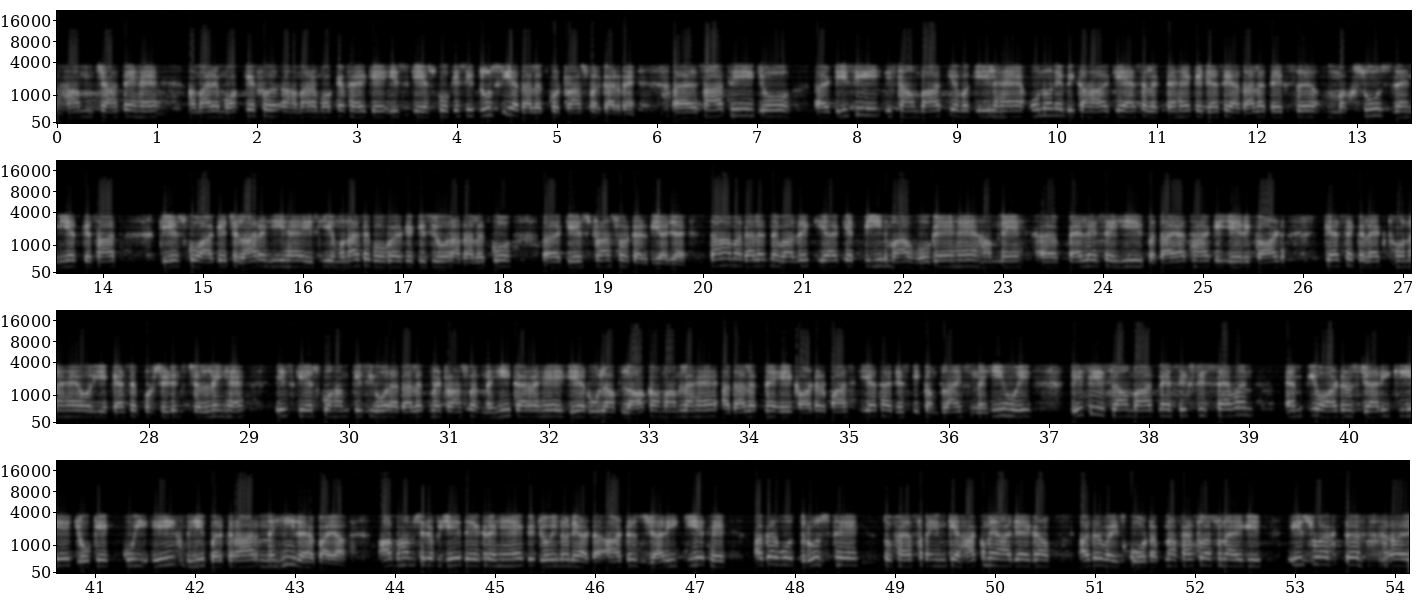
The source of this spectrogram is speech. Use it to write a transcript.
हम चाहते हैं हमारे मौकफ हमारा मौकफ है कि इस केस को किसी दूसरी अदालत को ट्रांसफ़र कर दें। आ, साथ ही जो डीसी इस्लामाबाद के वकील हैं उन्होंने भी कहा कि ऐसा लगता है कि जैसे अदालत एक मखसूस जहनीत के साथ केस को आगे चला रही है, इसलिए मुनासिब होगा कि किसी और अदालत को केस ट्रांसफ़र कर दिया जाए। ताहम अदालत ने वाजे किया कि तीन माह हो गए हैं। हमने पहले से ही बताया था कि ये रिकॉर्ड कैसे कलेक्ट होना है और ये कैसे प्रोसीडिंग चलनी है। इस केस को हम किसी और अदालत में ट्रांसफ़र नहीं कर रहे। ये रूल ऑफ़ लॉ का मामला है। अदालत ने एक ऑर्डर पास किया था जिसकी कंप्लाइंस नहीं हुई। डीसी इस्लामाबाद ने 67 एमपीओ ऑर्डर्स जारी किए, जो कि कोई एक भी बरकरार नहीं रह पाया। अब हम सिर्फ़ ये देख रहे हैं कि जो इन्होंने ऑर्डर्स जारी किए थे, अगर वो दुरुस्त थे तो फैसला इनके हक में आ जाएगा। अदरवाइज़ कोर्ट अपना फैसला सुनाएगी। इस वक्त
